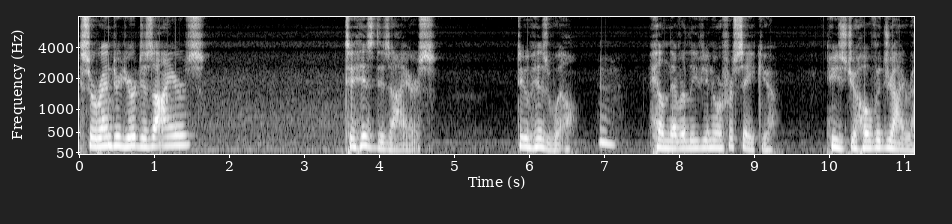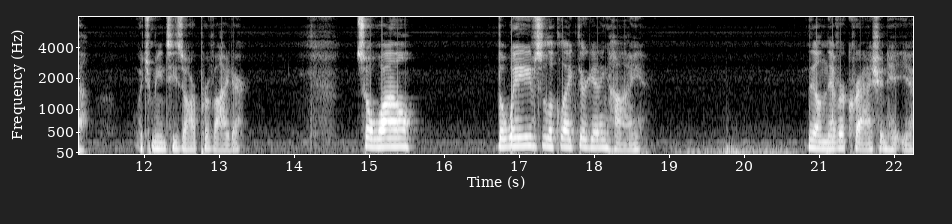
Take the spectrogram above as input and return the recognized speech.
Surrender your desires to His desires. Do His will. Mm. He'll never leave you nor forsake you. He's Jehovah Jireh, which means He's our provider. So while the waves look like they're getting high, they'll never crash and hit you.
